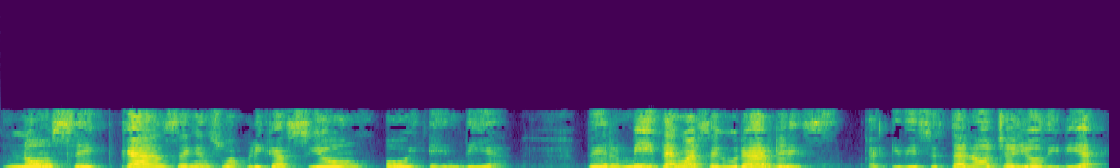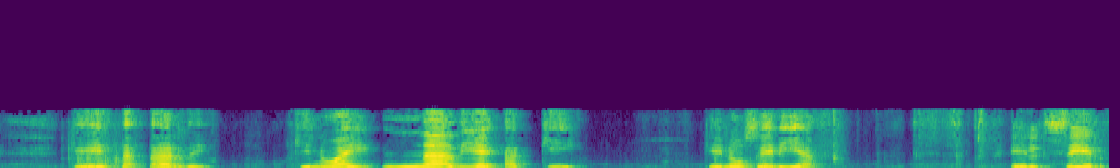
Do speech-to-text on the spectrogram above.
no se cansen en su aplicación hoy en día. Permítanme asegurarles, aquí dice esta noche, yo diría que esta tarde, que no hay nadie aquí que no sería el ser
